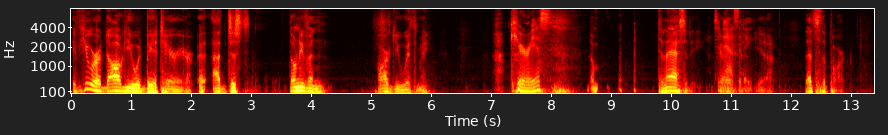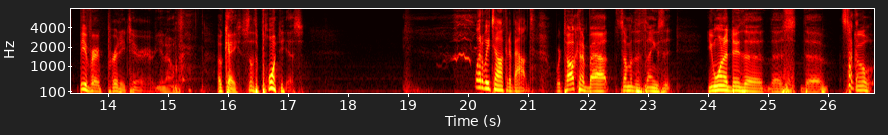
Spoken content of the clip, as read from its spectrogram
If you were a dog, you would be a terrier. Uh, I just don't even argue with me. Curious. Tenacity. okay? Tenacity. Yeah, that's the part. Be a very pretty terrier, you know. okay, so the point is, What are we talking about? we're talking about some of the things that you want to do. The the the Let's talk. school.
